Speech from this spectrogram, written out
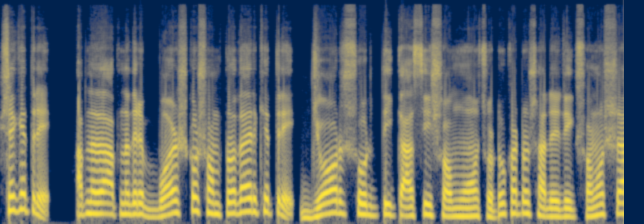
সেক্ষেত্রে আপনারা আপনাদের বয়স্ক সম্প্রদায়ের ক্ষেত্রে জ্বর, সর্দি, কাশি সমূহ ছোটখাটো শারীরিক সমস্যা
